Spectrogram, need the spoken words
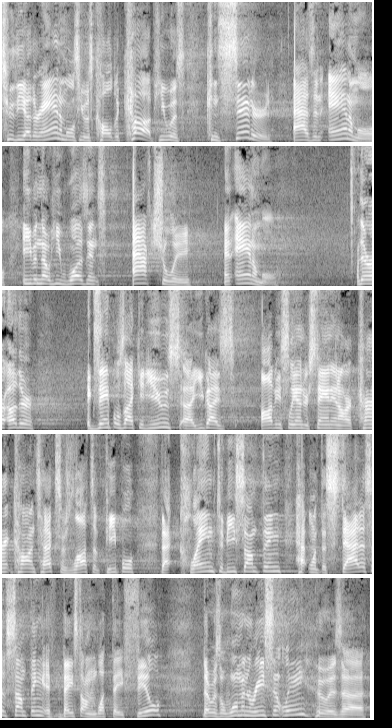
to the other animals, he was called a cub. He was considered as an animal, even though he wasn't actually an animal. There are other examples I could use. Uh, you guys obviously understand in our current context, there's lots of people that claim to be something, want the status of something if, based on what they feel. There was a woman recently who is a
